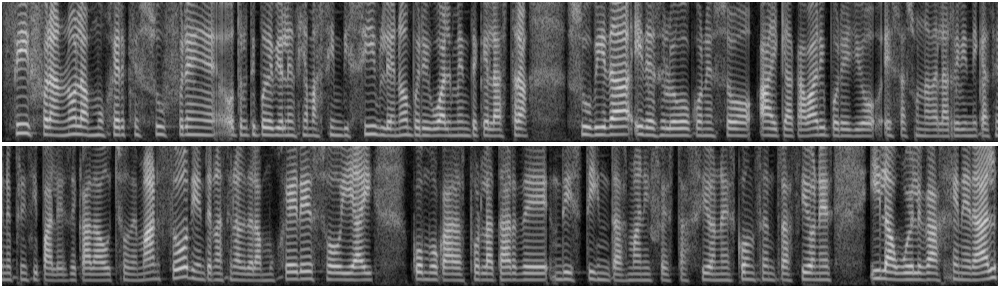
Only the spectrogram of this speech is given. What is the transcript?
cifras, ¿no? Las mujeres que sufren otro tipo de violencia más invisible, ¿no? Pero igualmente que lastra su vida y desde luego con eso hay que acabar y por ello esa es una de las reivindicaciones principales de cada 8 de marzo, Día Internacional de las Mujeres. Hoy hay convocadas por la tarde distintas manifestaciones, concentraciones y la huelga general general.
